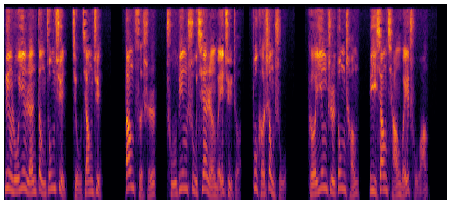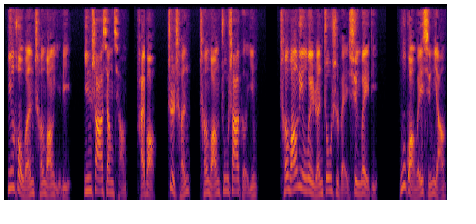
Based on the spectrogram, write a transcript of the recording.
令汝阴人邓宗训九将军。”当此时，楚兵数千人为惧者，不可胜数。葛英至东城，立襄强为楚王。因后闻陈王已立，因杀襄强，还报至陈。陈王诛杀葛英。陈王令魏人周氏北训魏地。吴广为荥阳，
